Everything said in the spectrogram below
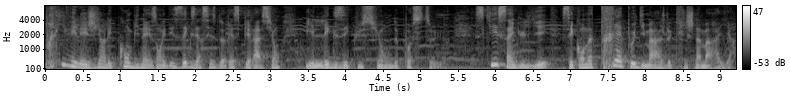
privilégiant les combinaisons et des exercices de respiration et l'exécution de postures. Ce qui est singulier, c'est qu'on a très peu d'images de Krishnamaraja.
